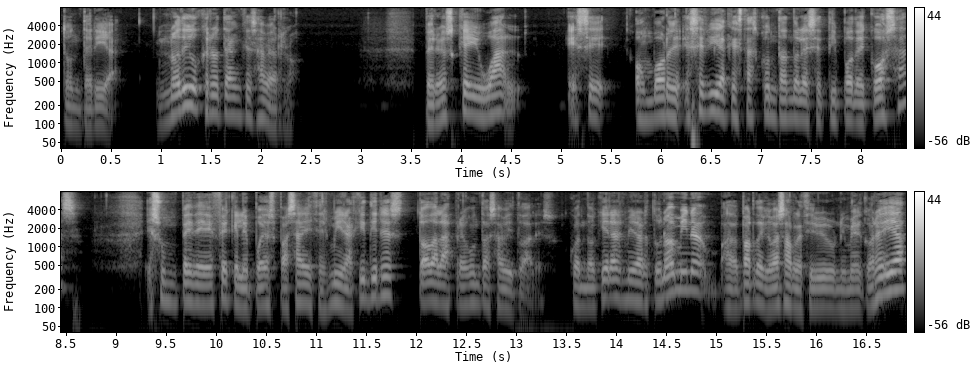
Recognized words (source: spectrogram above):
tontería. No digo que no tengan que saberlo, pero es que igual ese ese día que estás contándole ese tipo de cosas, es un PDF que le puedes pasar y dices, mira, aquí tienes todas las preguntas habituales. Cuando quieras mirar tu nómina, aparte que vas a recibir un email con ella,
